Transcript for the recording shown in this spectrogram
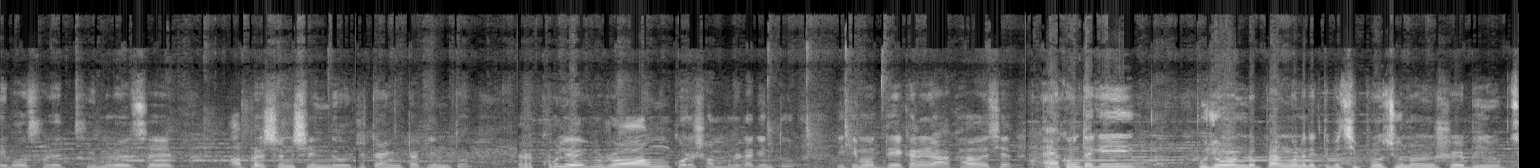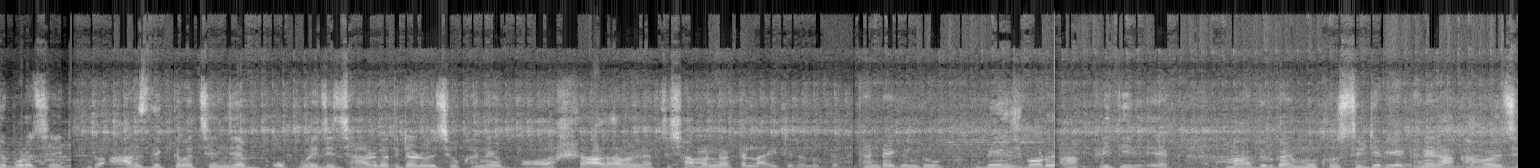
এই বছরের থিম রয়েছে অপারেশন সিন্ধু, যে ট্যাঙ্কটা কিন্তু খুলে রং করে সম্পূর্ণটা কিন্তু ইতিমধ্যে এখানে রাখা হয়েছে। এখন থেকেই পুজো মণ্ডপ প্রাঙ্গণে দেখতে পাচ্ছি প্রচুর মানুষের ভিড় উপচে পড়েছে। কিন্তু আজ দেখতে পাচ্ছেন যে ওপরে যে ঝাড়বাতিটা রয়েছে, ওখানে অসাধারণ লাগছে, সামান্য একটা লাইটের আলোতে। এখানটায় কিন্তু বেশ বড় আকৃতির এক মা দুর্গার মুখশ্রীটাকে এখানে রাখা হয়েছে।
